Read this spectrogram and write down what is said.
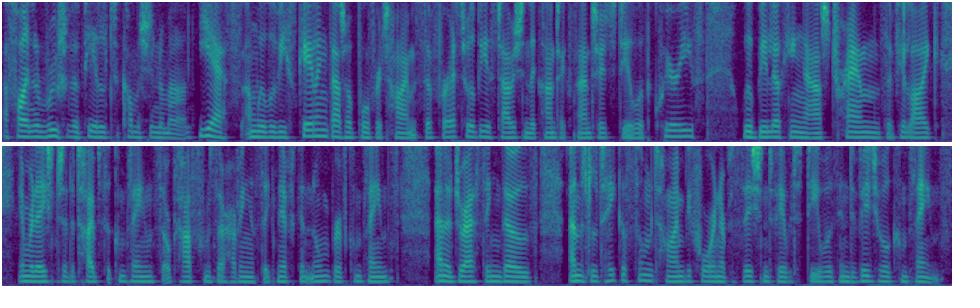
a final route of appeal to Coimisiún na Meán. Yes, and we will be scaling that up over time. So first we'll be establishing the contact centre to deal with queries. We'll be looking at trends, if you like, in relation to the types of complaints or platforms that are having a significant number of complaints and addressing those. And it'll take us some time before we're in a position to be able to deal with individual complaints.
